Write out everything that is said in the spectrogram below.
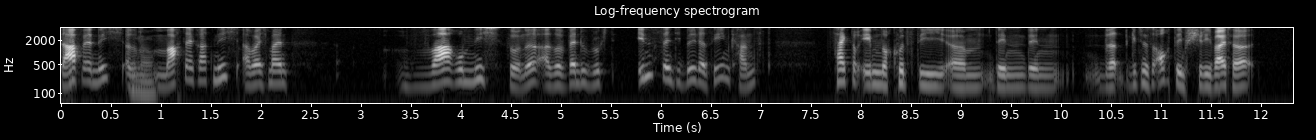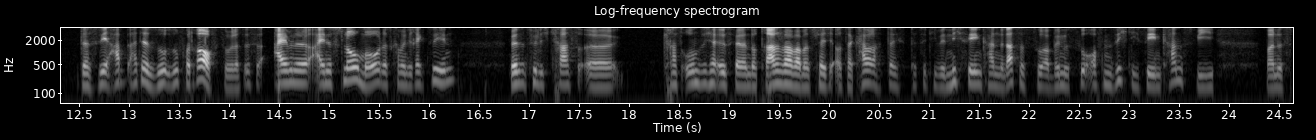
darf er nicht, also genau. macht er gerade nicht, aber ich meine, warum nicht so, ne? Also wenn du wirklich instant die Bilder sehen kannst, zeig doch eben noch kurz die, ähm, den, den, da gibt es auch dem Schiri weiter, das hat, hat er so, sofort drauf. So, das ist eine, eine Slow-Mo, das kann man direkt sehen. Wenn es natürlich krass, äh, krass unsicher ist, wer dann doch dran war, weil man es vielleicht aus der Kameraperspektive nicht sehen kann, dann lass es so. Aber wenn du es so offensichtlich sehen kannst, wie man es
